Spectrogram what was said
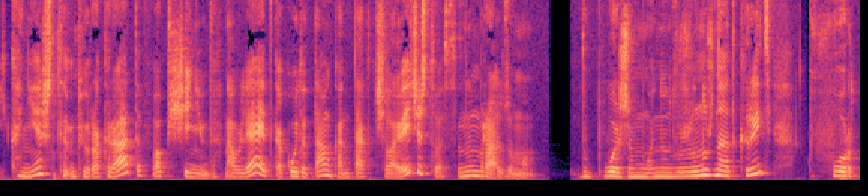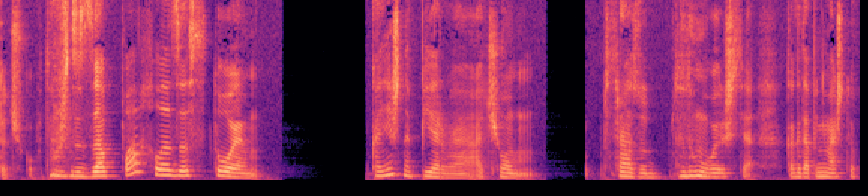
И, конечно, бюрократов вообще не вдохновляет какой-то там контакт человечества с иным разумом. Ну, боже мой, ну уже нужно открыть форточку, потому что запахло застоем. Конечно, первое, о чем сразу задумываешься, когда понимаешь, что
